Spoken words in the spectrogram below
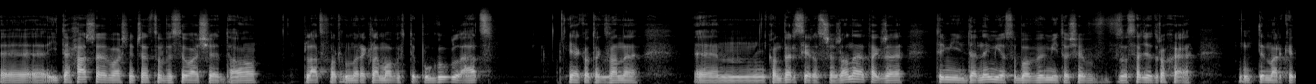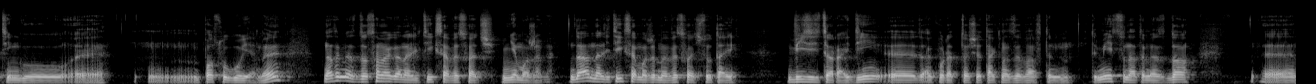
E, I te hasze właśnie często wysyła się do platform reklamowych typu Google Ads jako tak zwane konwersje rozszerzone, także tymi danymi osobowymi to się w zasadzie trochę tym marketingu e, mm, posługujemy. Natomiast do samego Analyticsa wysłać nie możemy. Do Analyticsa możemy wysłać tutaj Visitor ID, e, akurat to się tak nazywa w tym, tym miejscu, natomiast do e,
